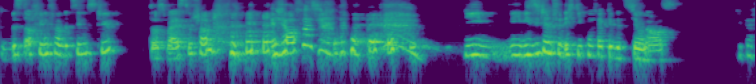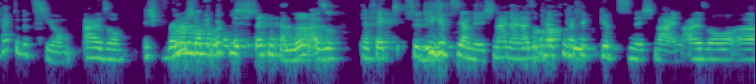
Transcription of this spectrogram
du bist auf jeden Fall Beziehungstyp. Das weißt du schon. Ich hoffe es. Wie, wie, wie sieht denn für dich die perfekte Beziehung aus? Die perfekte Beziehung. Also, ich Wenn man überhaupt wirklich sprechen kann, ne? Also perfekt für dich. Die gibt's ja nicht. Nein, nein, also per perfekt gibt's nicht. Nein, also äh,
